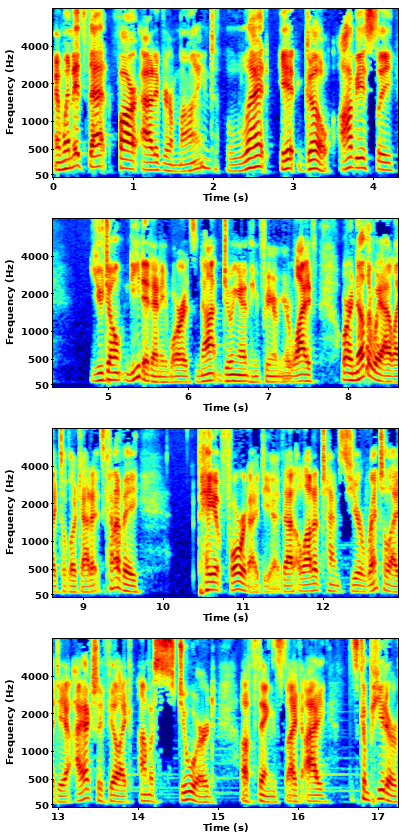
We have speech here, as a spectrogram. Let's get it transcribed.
and when it's that far out of your mind, let it go. Obviously, you don't need it anymore. It's not doing anything for you in your life. Or another way I like to look at it, it's kind of a pay it forward idea that a lot of times to your rental idea, I actually feel like I'm a steward of things. Like I, this computer,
